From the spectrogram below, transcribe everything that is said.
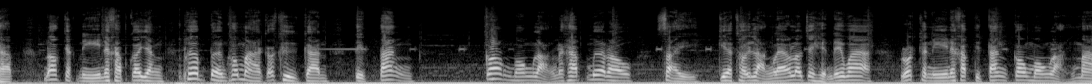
ครับนอกจากนี้นะครับก็ยังเพิ่มเติมเข้ามาก็คือการติดตั้ง กล้องมองหลังนะครับ เมื่อเราใส่เกียร์ถอยหลังแล้วเราจะเห็นได้ว่ารถคันนี้นะครับติดตั้งกล้องมองหลังมา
